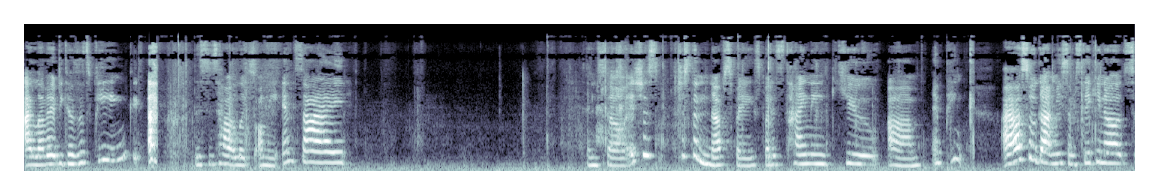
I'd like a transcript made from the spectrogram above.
I love it because it's pink. This is how it looks on the inside. And so it's just just enough space but it's tiny cute um and pink. I also got me some sticky notes.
